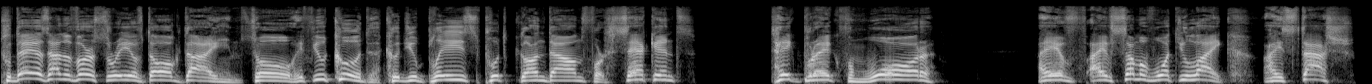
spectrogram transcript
Today is anniversary of dog dying. So if you could, could you please put gun down for second? Take break from war. I have I have some of what you like. I stash.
